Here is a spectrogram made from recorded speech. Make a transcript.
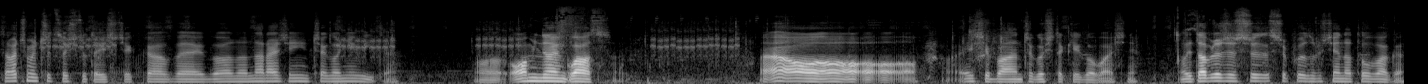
Zobaczmy, czy coś tutaj jest ciekawego. No na razie niczego nie widzę. O, o minąłem głaz. O, o, o, o, o, o. Ja się bałem czegoś takiego właśnie. Dobrze, że szy szybko zwróciłem na to uwagę.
